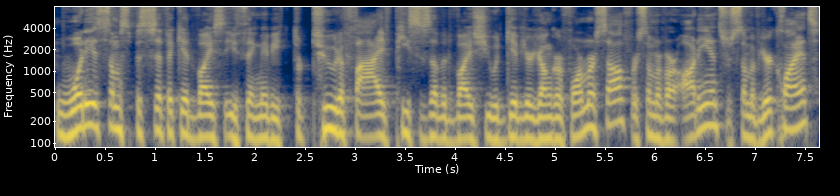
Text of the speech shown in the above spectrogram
What is some specific advice that you think maybe th- two to five pieces of advice you would give your younger former self or some of our audience or some of your clients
